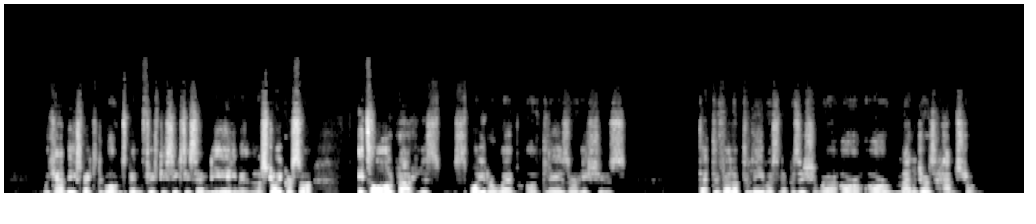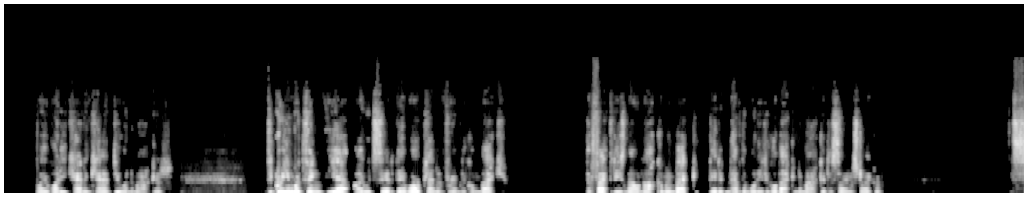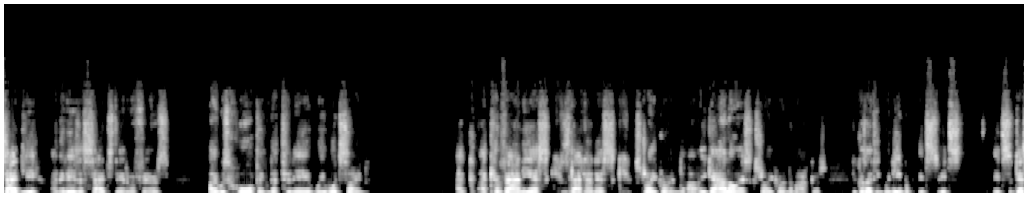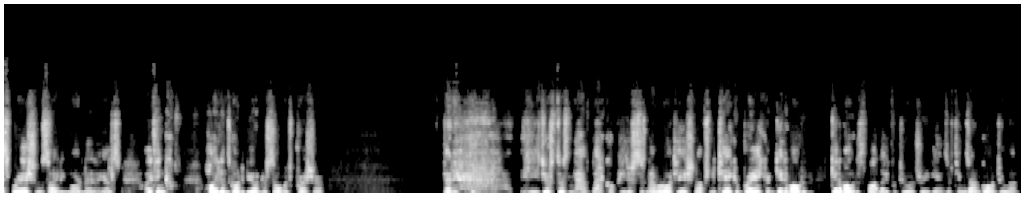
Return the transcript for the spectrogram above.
we can't be expected to go out and spend 50, 60, 70, 80 million on a striker. So it's all part of this spider web of Glazer issues that developed to leave us in a position where our, our manager's hamstrung by what he can and can't do in the market. The Greenwood thing, yeah, I would say that they were planning for him to come back. The fact that he's now not coming back, they didn't have the money to go back in the market to sign a striker. Sadly, and it is a sad state of affairs, I was hoping that today we would sign a, a Cavani-esque, Zlatan-esque striker and uh, Ighalo-esque striker in the market because I think we need one. It's it's it's a desperation signing more than anything else. I think Højlund's going to be under so much pressure that he, just doesn't have backup. He just doesn't have a rotation option to take a break and get him out of get him out of the spotlight for two or three games if things aren't going too well.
